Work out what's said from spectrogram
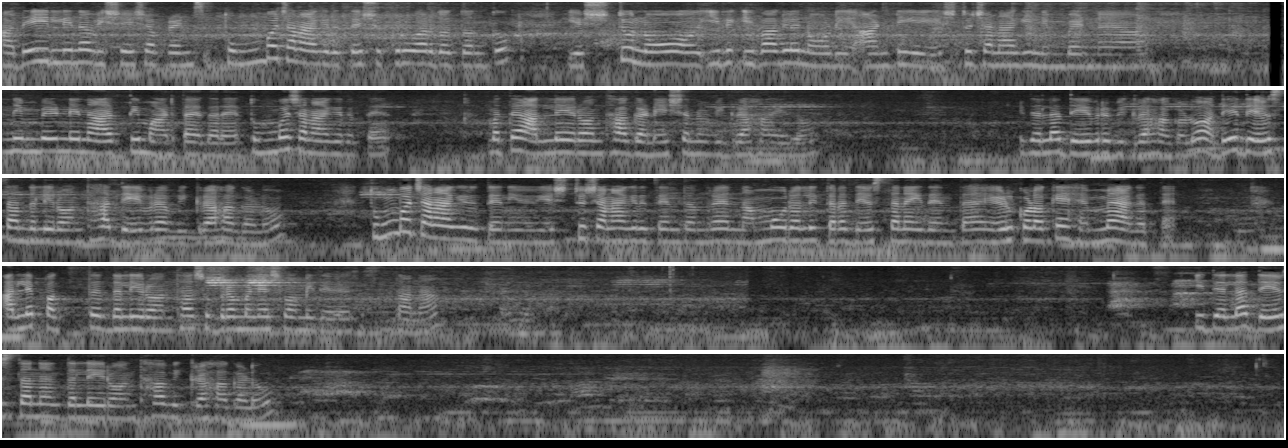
ಅದೇ ಇಲ್ಲಿನ ವಿಶೇಷ ಫ್ರೆಂಡ್ಸ್ ತುಂಬ ಚೆನ್ನಾಗಿರುತ್ತೆ ಶುಕ್ರವಾರದೊತ್ತಂತೂ. ಎಷ್ಟು ನೋ, ಇಲ್ಲಿ ಇವಾಗಲೇ ನೋಡಿ, ಆಂಟಿ ಎಷ್ಟು ಚೆನ್ನಾಗಿ ನಿಂಬೆಹಣ್ಣ, ನಿಂಬೆಹಣ್ಣಿನ ಆರತಿ ಮಾಡ್ತಾ ಇದ್ದಾರೆ. ತುಂಬ ಚೆನ್ನಾಗಿರುತ್ತೆ. ಮತ್ತು ಅಲ್ಲೇ ಇರೋಂತಹ ಗಣೇಶನ ವಿಗ್ರಹ ಇದು. ಇದೆಲ್ಲ ದೇವರ ವಿಗ್ರಹಗಳು. ಅದೇ ದೇವಸ್ಥಾನದಲ್ಲಿರುವಂತಹ ದೇವರ ವಿಗ್ರಹಗಳು. ತುಂಬ ಚೆನ್ನಾಗಿರುತ್ತೆ. ನೀವು ಎಷ್ಟು ಚೆನ್ನಾಗಿರುತ್ತೆ ಅಂತಂದರೆ ನಮ್ಮೂರಲ್ಲಿ ಈ ಥರ ದೇವಸ್ಥಾನ ಇದೆ ಅಂತ ಹೇಳ್ಕೊಳ್ಳೋಕ್ಕೆ ಹೆಮ್ಮೆ ಆಗುತ್ತೆ. ಅಲ್ಲೇ ಪಕ್ಕದಲ್ಲಿರುವಂಥ ಸುಬ್ರಹ್ಮಣ್ಯ ಸ್ವಾಮಿ ದೇವಸ್ಥಾನ. ಇದೆಲ್ಲ ದೇವಸ್ಥಾನದಲ್ಲೇ ಇರುವಂತಹ ವಿಗ್ರಹಗಳು.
